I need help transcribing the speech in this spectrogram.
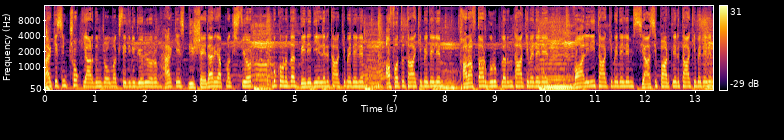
Herkesin çok yardımcı olmak istediğini görüyorum. Herkes bir şeyler yapmak istiyor. Bu konuda belediyeleri takip edelim. AFAD'ı takip edelim. Taraftar gruplarını takip edelim. Valiliği takip edelim. Siyasi partileri takip edelim.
